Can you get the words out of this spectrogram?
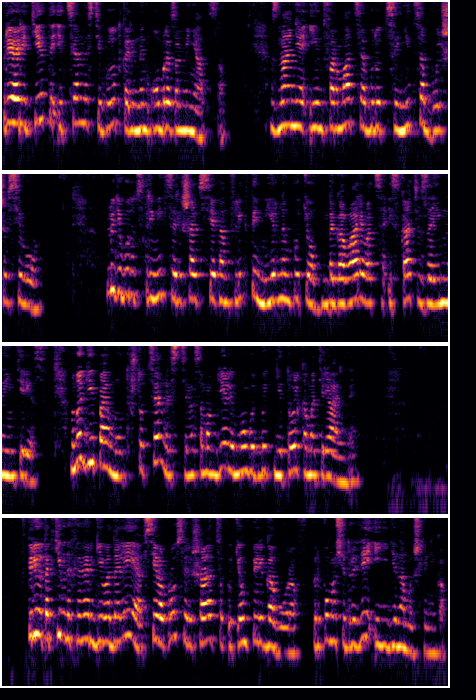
Приоритеты и ценности будут коренным образом меняться. Знания и информация будут цениться больше всего. Люди будут стремиться решать все конфликты мирным путем, договариваться, искать взаимный интерес. Многие поймут, что ценности на самом деле могут быть не только материальные. Период активных энергий Водолея все вопросы решаются путем переговоров, при помощи друзей и единомышленников.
